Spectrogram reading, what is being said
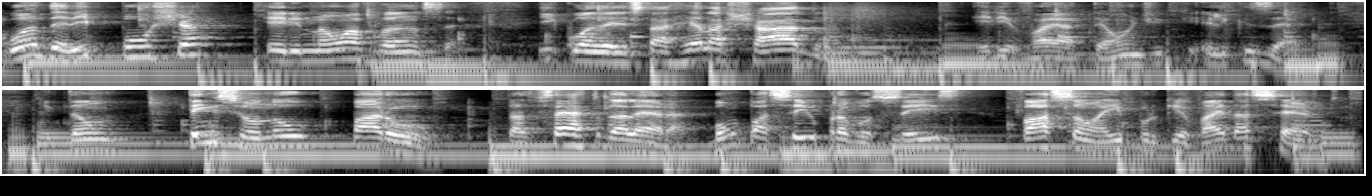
quando ele puxa, ele não avança. E quando ele está relaxado, ele vai até onde ele quiser. Então, tensionou, parou. Tá certo, galera? Bom passeio para vocês. Façam aí porque vai dar certo.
